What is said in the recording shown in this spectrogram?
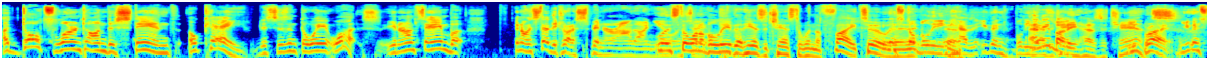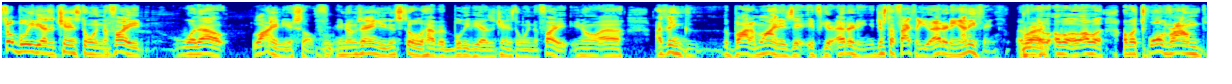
adults learn to understand. Okay, this isn't the way it was. You know what I'm saying? But you know, instead they try to spin around on you. well, they still want to believe that he has a chance to win the fight too. You can and still it- believe yeah. he has. You can believe he Anybody has. has a chance. Right. You can still believe he has a chance to win the fight without lying to yourself. You know what I'm saying? You can still have a believe he has a chance to win the fight. You know, uh, I think the bottom line is that if you're editing, just the fact that you're editing anything of, Right. of, of, a, of, a, of a 12 round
